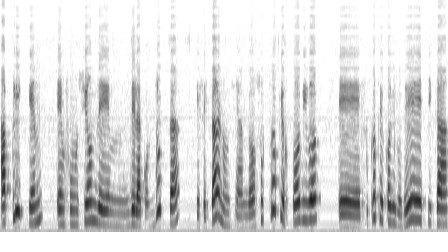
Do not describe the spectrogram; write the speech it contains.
apliquen en función de, la conducta que se está denunciando sus propios códigos, eh, sus propios códigos de ética,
